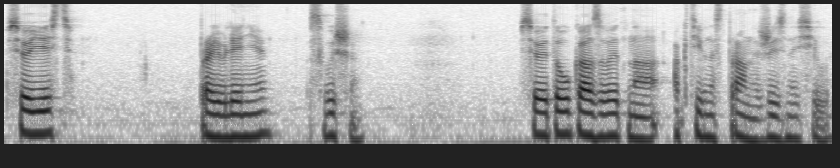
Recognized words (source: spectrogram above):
Все есть проявление свыше. Все это указывает на активность праны, жизненной силы.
